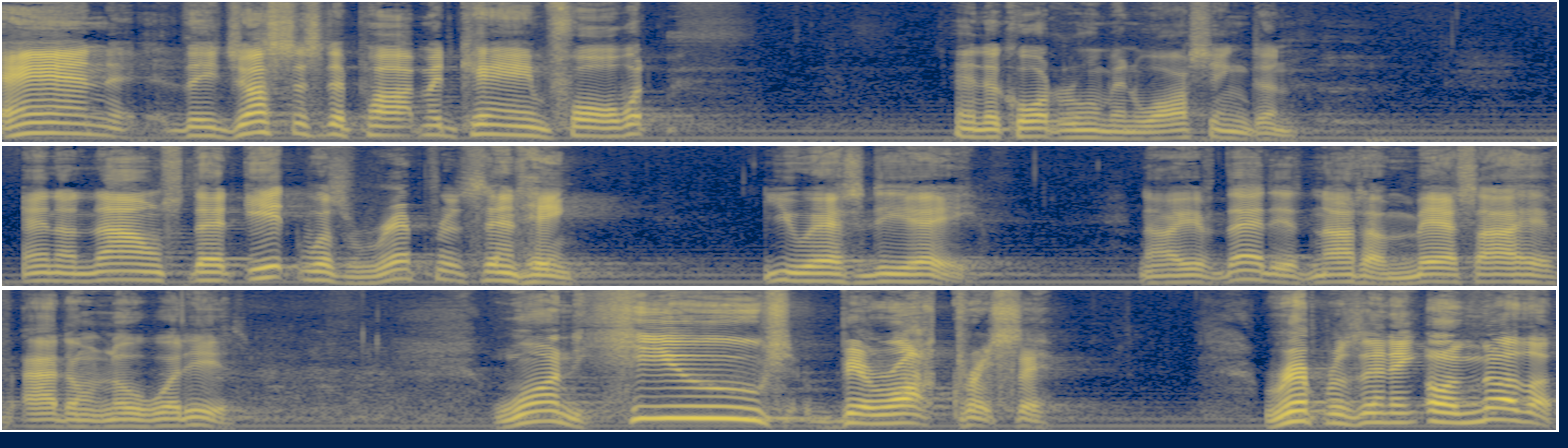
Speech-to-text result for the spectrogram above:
And the Justice Department came forward in the courtroom in Washington and announced that it was representing USDA. Now, if that is not a mess, I, have, I don't know what is. One huge bureaucracy representing another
